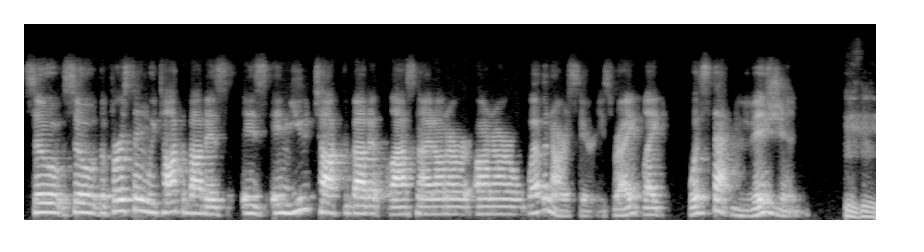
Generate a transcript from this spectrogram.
So so the first thing we talk about is is and you talked about it last night on our on our webinar series, right? Like what's that vision? Mm-hmm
